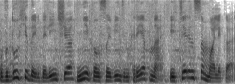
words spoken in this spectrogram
в духе Дэвида Линча, Николса Виндинкрефна и Теренса Малика.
